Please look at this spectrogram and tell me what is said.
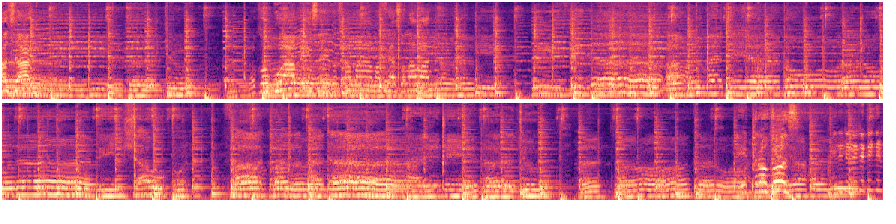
Bazar Kubu ABC bersama Mafia Solawat Ini, ini,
